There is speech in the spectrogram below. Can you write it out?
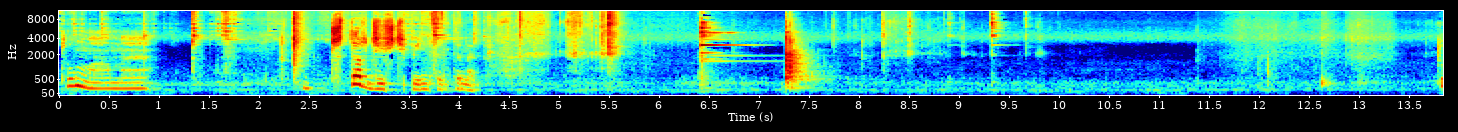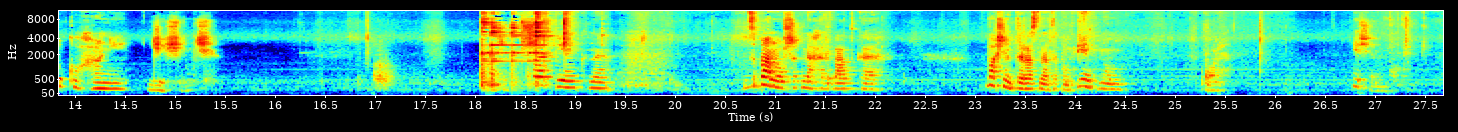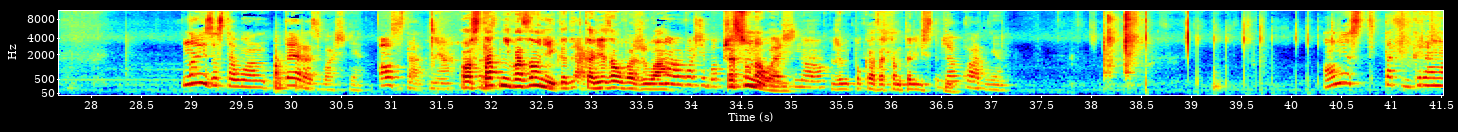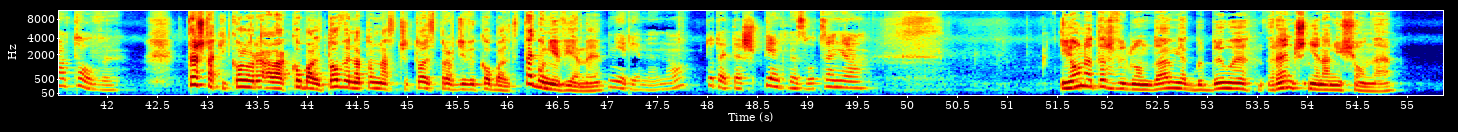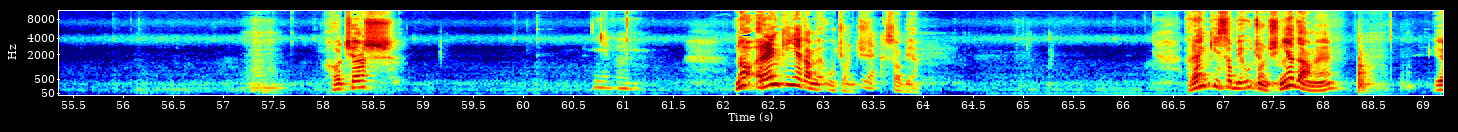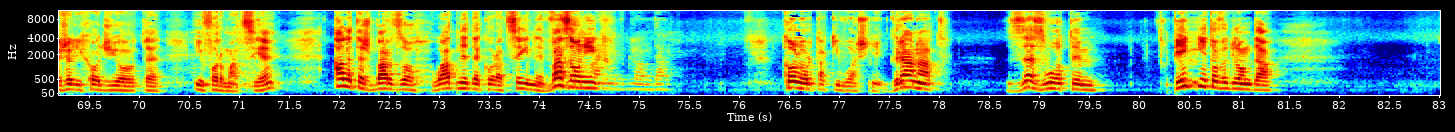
Tu mamy 45 centymetrów. Kochani, 10. Także Przepiękny dzbanuszek na herbatkę. Właśnie teraz na taką piękną porę jesienną. No i została teraz właśnie ostatnia. Ostatni wazonik, Edytka Tak. nie zauważyła. No właśnie, bo Przesunąłem, no. żeby pokazać tam te listki. Dokładnie. On jest taki granatowy. Też taki kolor ala kobaltowy, natomiast czy to jest prawdziwy kobalt, tego nie wiemy. Nie wiemy, no. Tutaj też piękne złocenia. I one też wyglądają jakby były ręcznie naniesione. Chociaż, Nie wiem. no ręki nie damy uciąć Nie. sobie. Ręki sobie uciąć nie damy, jeżeli chodzi o te informacje, ale też bardzo ładny, dekoracyjny wazonik. Kolor taki właśnie granat ze złotym. Pięknie to wygląda.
